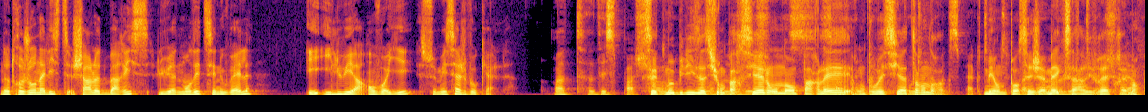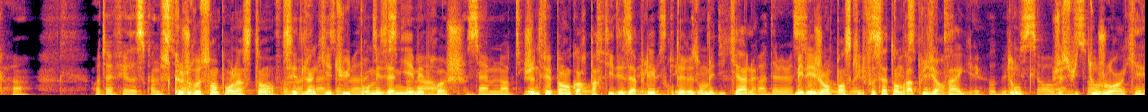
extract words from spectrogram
notre journaliste Charlotte Barris lui a demandé de ses nouvelles et il lui a envoyé ce message vocal. Cette mobilisation partielle, on en parlait, on pouvait s'y attendre, mais on ne pensait jamais que ça arriverait vraiment. Ce que je ressens pour l'instant, c'est de l'inquiétude pour mes amis et mes proches. Je ne fais pas encore partie des appelés pour des raisons médicales, mais les gens pensent qu'il faut s'attendre à plusieurs vagues. Donc, je suis toujours inquiet.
